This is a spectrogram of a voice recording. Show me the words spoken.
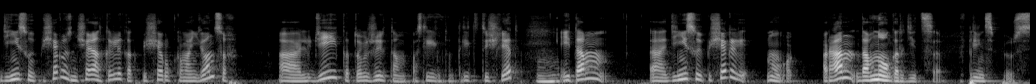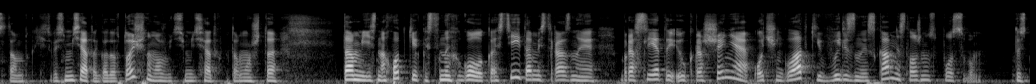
Денисову пещеру изначально открыли как пещеру кроманьонцев, а, людей, которые жили там последние там, 30 тысяч лет, угу. и там Денисовой пещерой, ну, РАН давно гордится, в принципе, с там 80-х годов точно, может быть, 70-х, потому что там есть находки костяных иголок костей, там есть разные браслеты и украшения, очень гладкие, вырезанные из камня сложным способом. То есть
